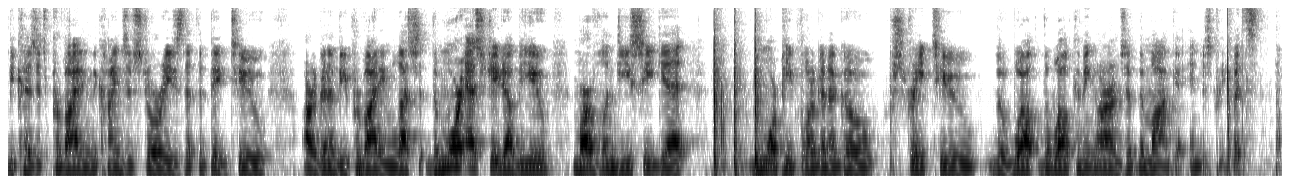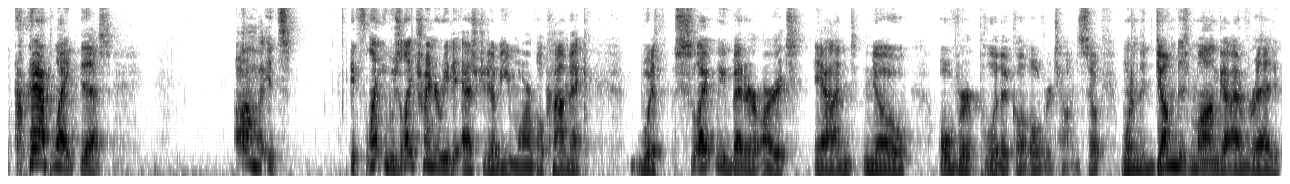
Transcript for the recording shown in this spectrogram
because it's providing the kinds of stories that the big two are going to be providing less. The more SJW Marvel and DC get, the more people are going to go straight to the wel- the welcoming arms of the manga industry. But crap like this, oh, it's it's like it was like trying to read an SJW Marvel comic with slightly better art and no overt political overtones. So one of the dumbest manga I've read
